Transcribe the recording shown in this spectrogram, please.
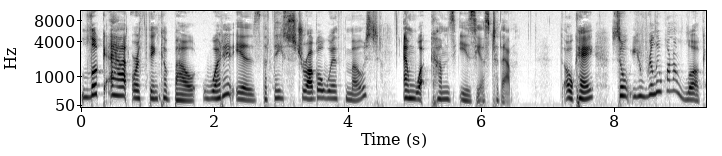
look at or think about what it is that they struggle with most and what comes easiest to them. Okay, so you really want to look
